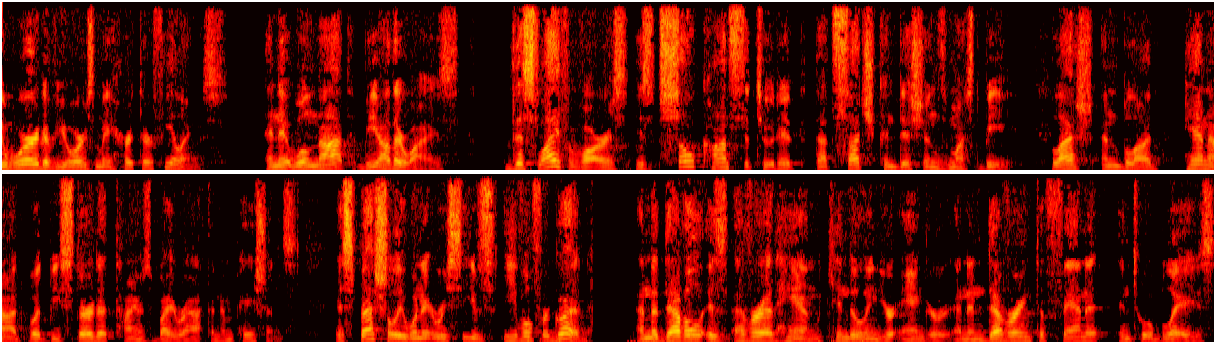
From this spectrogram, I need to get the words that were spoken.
word of yours may hurt their feelings, and it will not be otherwise. This life of ours is so constituted that such conditions must be. Flesh and blood cannot but be stirred at times by wrath and impatience, especially when it receives evil for good. And the devil is ever at hand, kindling your anger and endeavoring to fan it into a blaze,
